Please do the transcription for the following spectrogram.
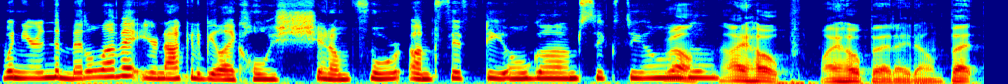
When you're in the middle of it, you're not going to be like, "Holy shit, I'm four, I'm 50. Oh god, I'm 60. Oh Well, god." I hope. I hope that I don't. But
